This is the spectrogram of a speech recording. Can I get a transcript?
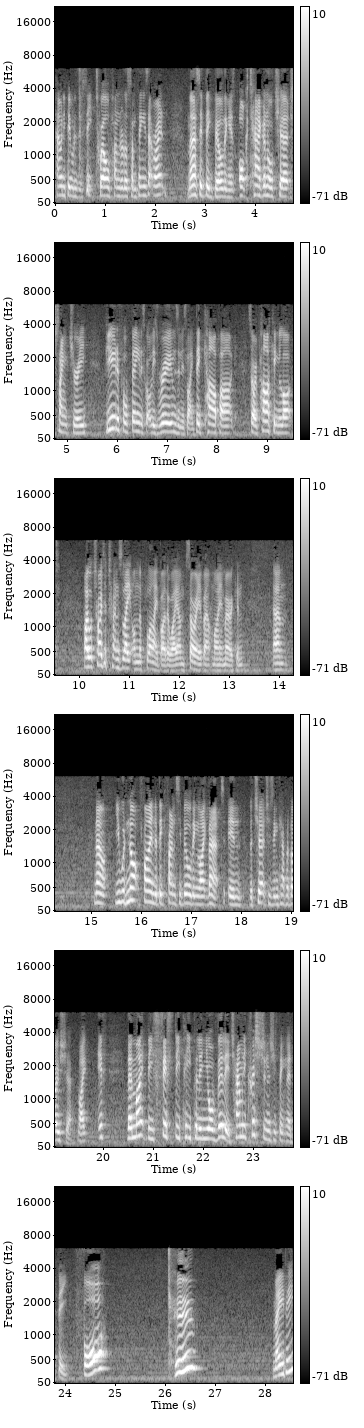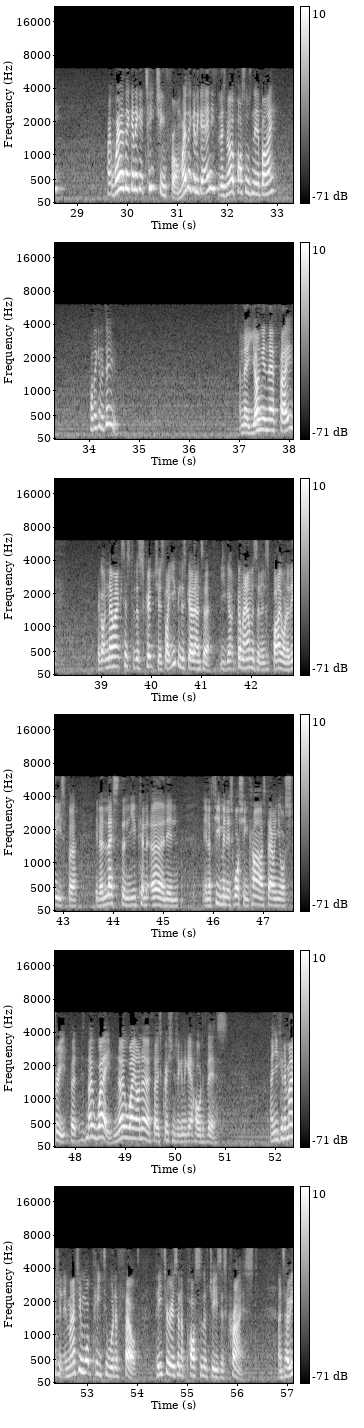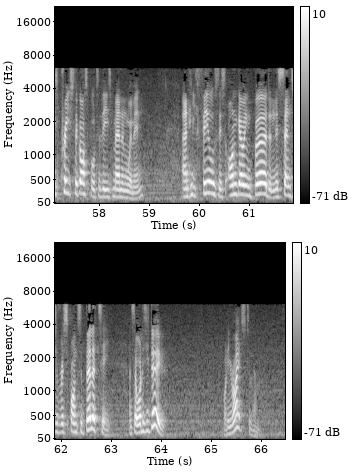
How many people does it seat? 1,200 or something, is that right? Massive big building. It's octagonal church sanctuary. Beautiful thing. It's got all these rooms and it's like big car park. Sorry, parking lot. I will try to translate on the fly, by the way. I'm sorry about my American. Um, now, you would not find a big fancy building like that in the churches in Cappadocia. Like, if there might be 50 people in your village, how many Christians do you think there'd be? Four? Two? Maybe? Right, where are they going to get teaching from? Where are they going to get anything? There's no apostles nearby. What are they going to do? And they're young in their faith. They've got no access to the scriptures. Like you can just go down to you go, go on Amazon and just buy one of these for you know less than you can earn in in a few minutes washing cars down your street. But there's no way, no way on earth those Christians are going to get hold of this. And you can imagine, imagine what Peter would have felt. Peter is an apostle of Jesus Christ. And so he's preached the gospel to these men and women. And he feels this ongoing burden, this sense of responsibility. And so what does he do? Well, he writes to them.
